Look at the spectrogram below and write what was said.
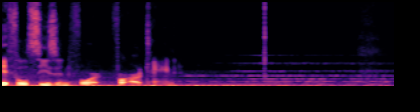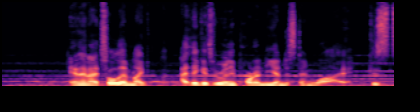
a full season for for Arcane. And then I told him like I think it's really important you understand why because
